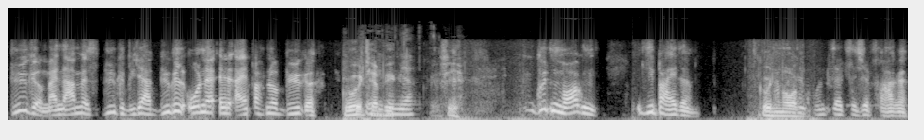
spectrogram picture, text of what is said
Büge, mein Name ist Büge, wieder Bügel ohne L, einfach nur Büge. Gut, Herr Büge. Guten Morgen, Sie beide. Guten Morgen. Eine grundsätzliche Frage.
